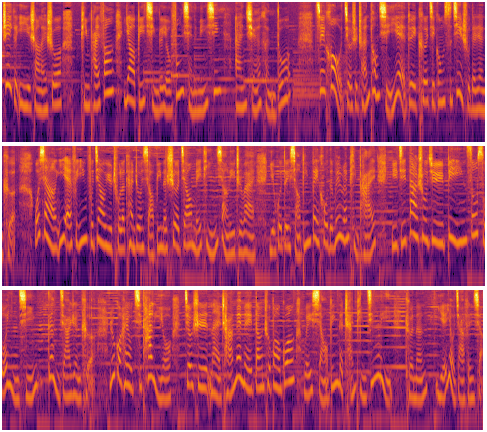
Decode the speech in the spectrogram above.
这个意义上来说，品牌方要比请个有风险的明星安全很多。最后就是传统企业对科技公司技术的认可。我想，E.F. 音符教育除了看重小兵的社交媒体影响力之外，也会对小兵背后的微软品牌以及大数据必应搜索引擎更加认可。如果还有其他理由，就是奶茶妹妹当初曝光。为小兵的产品经理，可能也有加分项。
